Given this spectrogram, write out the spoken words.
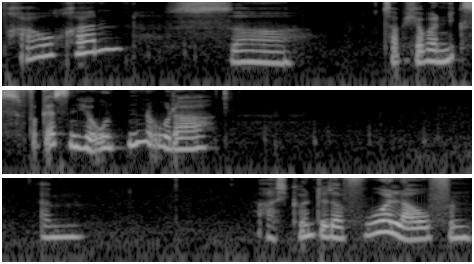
brauchen. So. Jetzt habe ich aber nichts vergessen hier unten, oder? Ähm. Ach, ich könnte davor laufen.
